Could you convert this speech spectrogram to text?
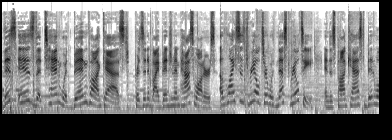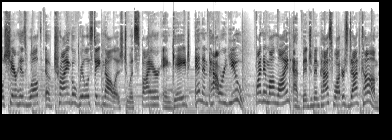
This is the 10 with Ben podcast, presented by Benjamin Passwaters, a licensed realtor with Nest Realty. In this podcast, Ben will share his wealth of triangle real estate knowledge to inspire, engage, and empower you. Find him online at benjaminpasswaters.com.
